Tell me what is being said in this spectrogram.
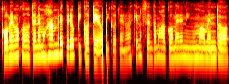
comemos cuando tenemos hambre, pero picoteo, picoteo. No es que nos sentamos a comer en ningún momento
